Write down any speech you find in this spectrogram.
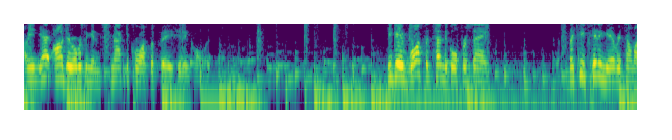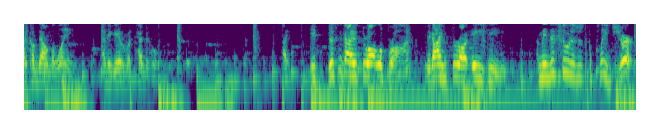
I mean, you had Andre Roberson getting smacked across the face. He didn't call it. He gave Russ a tentacle for saying, they keep hitting me every time I come down the lane. And he gave him a technical. I, he, this is the guy who threw out LeBron, the guy who threw out AD. I mean, this dude is just a complete jerk.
